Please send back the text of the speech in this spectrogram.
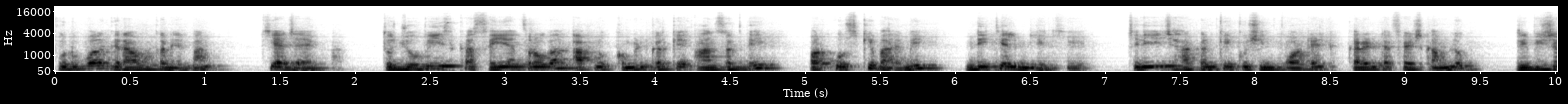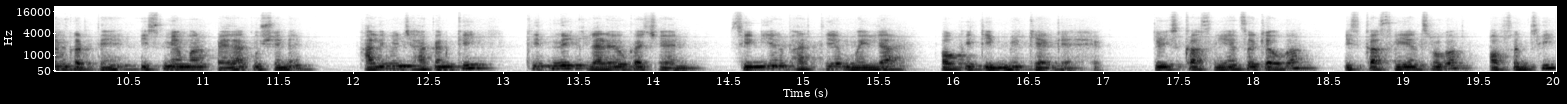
फुटबॉल ग्राउंड का निर्माण किया जाएगा? तो जो भी इसका सही आंसर होगा, आप लोग कमेंट करके आंसर दें और उसके बारे में डिटेल में लिखिए। चलिए, झारखंड के कुछ इंपॉर्टेंट करंट अफेयर्स का हम लोग रिविजन करते हैं। इसमें हमारा पहला क्वेश्चन है, हाल ही में झारखंड के कितने खिलाड़ियों का चयन सीनियर भारतीय महिला हॉकी टीम में किया गया है? तो इसका सही आंसर क्या होगा? इसका सही आंसर होगा ऑप्शन सी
